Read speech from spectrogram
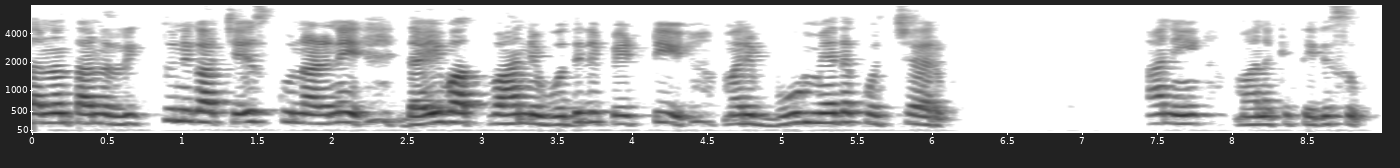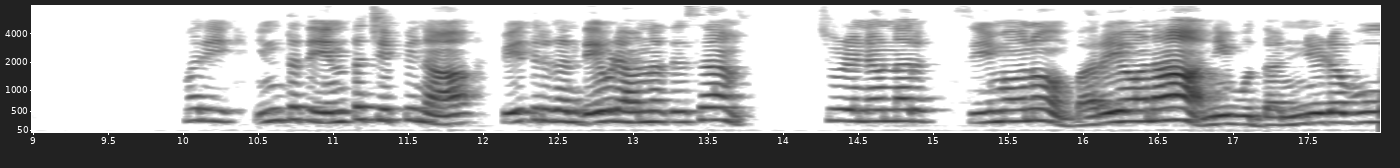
తనను తాను రిక్తునిగా చేసుకున్నాడని దైవత్వాన్ని వదిలిపెట్టి మరి భూమి మీదకి వచ్చారు అని మనకి తెలుసు. మరి ఇంత ఎంత చెప్పినా పేతురుగాని దేవుడు ఏమన్నారు తెలుసా? చూడండి ఏమన్నారు? సీమోను బరయోనా నీవు ధన్యుడవు.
